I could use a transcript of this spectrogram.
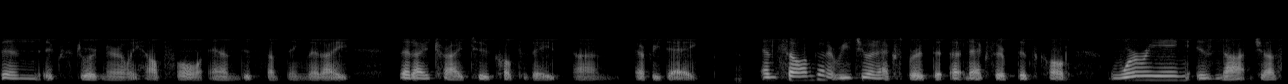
been extraordinarily helpful, and it's something that I that I try to cultivate um, every day. And so I'm going to read you an expert that, an excerpt that's called "Worrying is not just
